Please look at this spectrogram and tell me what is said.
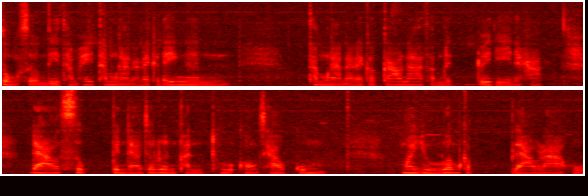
ส่งเสริมดีทำให้ทำงานอะไรก็ได้เงินทำงานอะไรก็ก้าวหน้าสำเร็จด้วยดีนะคะ ดาวศุกร์เป็นดาวเจ้าเรือนพันธุของชาวกุม มาอยู่ร่วมกับดาวราหู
